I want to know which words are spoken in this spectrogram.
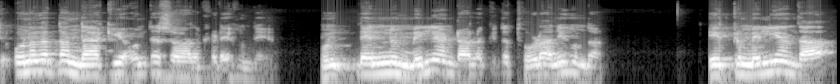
ਤੇ ਉਹਨਾਂ ਦਾ ਧੰਦਾ ਕੀ ਹੈ? ਉਹਨਾਂ ਤੇ ਸਵਾਲ ਖੜੇ ਹੁੰਦੇ ਆ। ਹੁਣ 3 ਮਿਲੀਅਨ ਡਾਲਰ ਕਿਤੇ ਥੋੜਾ ਨਹੀਂ ਹੁੰਦਾ। 1 ਮਿਲੀਅਨ ਦਾ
